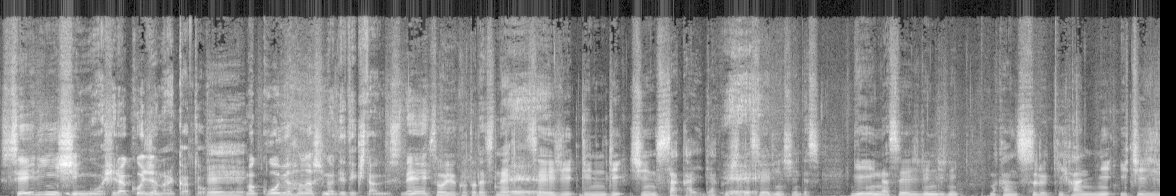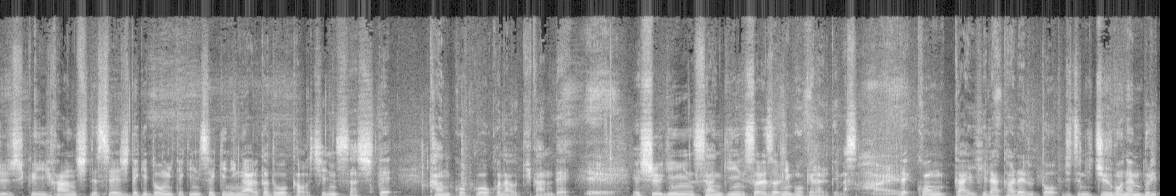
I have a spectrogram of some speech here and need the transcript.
政倫審を開こうじゃないかと、ええ。まあ、こういう話が出てきたんですね。そういうことですね、ええ。政治倫理審査会、略しええ。て政倫審です。議員が政治倫理にまあ関する規範に著しく違反して、政治的、道義的に責任があるかどうかを審査して、勧告を行う機関で、ええ。衆議院、参議院、それぞれに設けられています。はい。で今回開かれると、実に15年ぶり、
